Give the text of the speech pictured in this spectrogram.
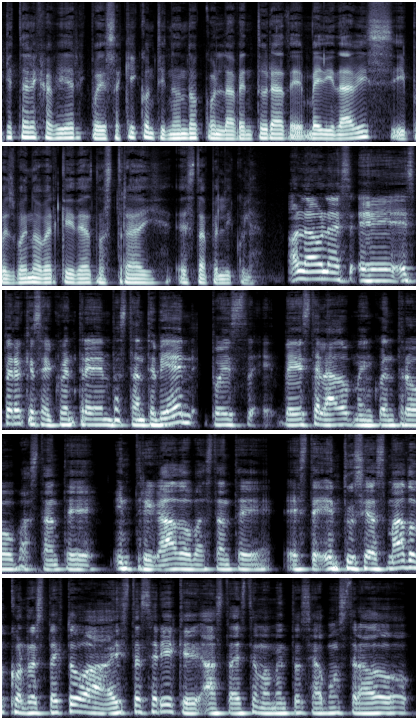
¿Qué tal Javier? Pues aquí continuando con la aventura de Mary Davis y pues bueno, a ver qué ideas nos trae esta película. Hola, hola, eh, espero que se encuentren bastante bien. Pues de este lado me encuentro bastante intrigado, bastante este, entusiasmado con respecto a esta serie que hasta este momento se ha mostrado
